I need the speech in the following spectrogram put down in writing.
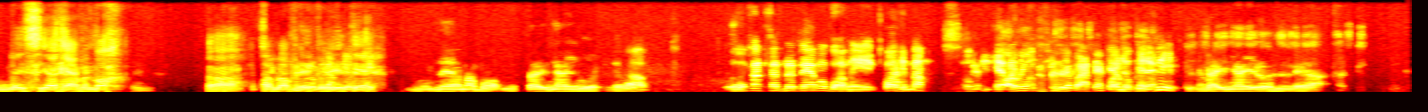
มันเลยเสียแท้มันบ่ อืมอ่าสำหรับเลขตัวนี้ติมึงแน่มาบอกนี่ใจไงเลยเดี๋ยวว่าโอ้คันคันแรงๆมาบอกนี่พ่อเห็นนักเอาที่แขนก่อนไปยกจะบาทได้ก่อนยกเลยใจไงเลยแหละแ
